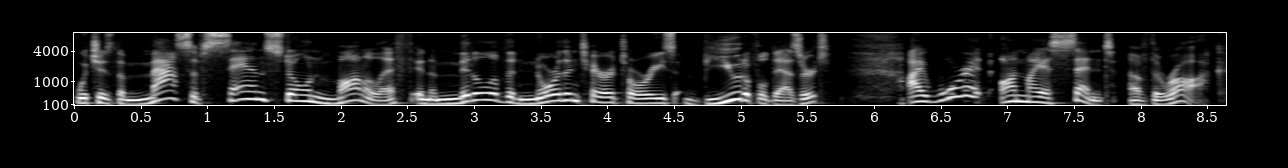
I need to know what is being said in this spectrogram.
which is the massive sandstone monolith in the middle of the Northern Territory's beautiful desert, I wore it on my ascent of the rock.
